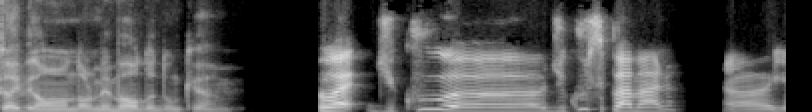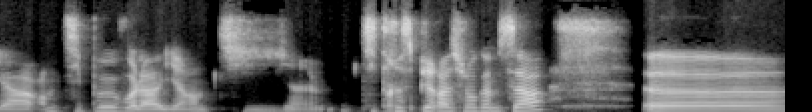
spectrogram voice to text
arriver dans, dans le même ordre, donc. euh, Ouais, du coup, euh, du coup, c'est pas mal. Euh, Il y a un petit peu, voilà, il y a un petit, une petite respiration comme ça. Euh,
